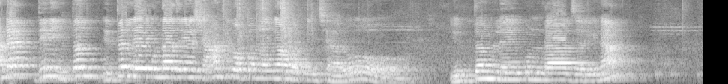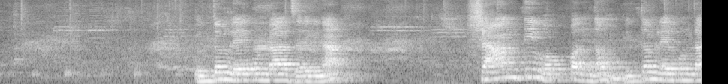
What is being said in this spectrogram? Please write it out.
అంటే దీన్ని యుద్ధం యుద్ధం లేకుండా జరిగిన శాంతి ఒప్పందంగా వర్ణించారు. యుద్ధం లేకుండా జరిగిన యుద్ధం లేకుండా జరిగిన శాంతి ఒప్పందం. యుద్ధం లేకుండా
